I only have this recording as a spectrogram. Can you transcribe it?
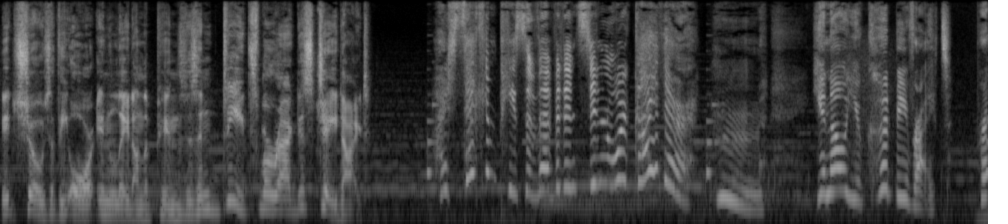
It shows that the ore inlaid on the pins is indeed Smaragdus jadeite. Our second piece of evidence didn't work either. Hmm. You know, you could be right. Pre-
